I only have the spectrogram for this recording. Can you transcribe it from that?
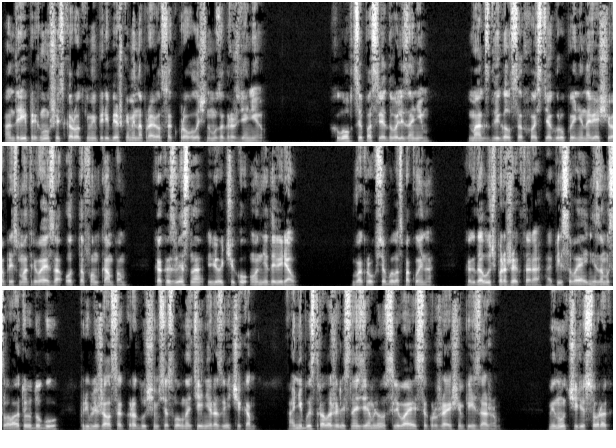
Андрей, пригнувшись короткими перебежками, направился к проволочному заграждению. Хлопцы последовали за ним. Макс двигался в хвосте группы, ненавязчиво присматривая за Отто фон Кампом. Как известно, летчику он не доверял. Вокруг все было спокойно. Когда луч прожектора, описывая незамысловатую дугу, приближался к крадущимся словно тени разведчикам, они быстро ложились на землю, сливаясь с окружающим пейзажем. Минут через сорок,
